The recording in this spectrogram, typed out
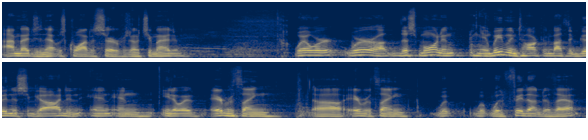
I imagine that was quite a service, don't you imagine? Well, we're, we're uh, this morning, and we've been talking about the goodness of God, and, and, and you know, everything, uh, everything w- w- would fit under that.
